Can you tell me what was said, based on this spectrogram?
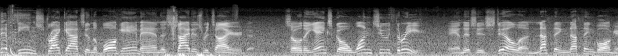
15 strikeouts in the ball game, and the side is retired. So the Yanks go one, two, three, and this is still a nothing, nothing ball game.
